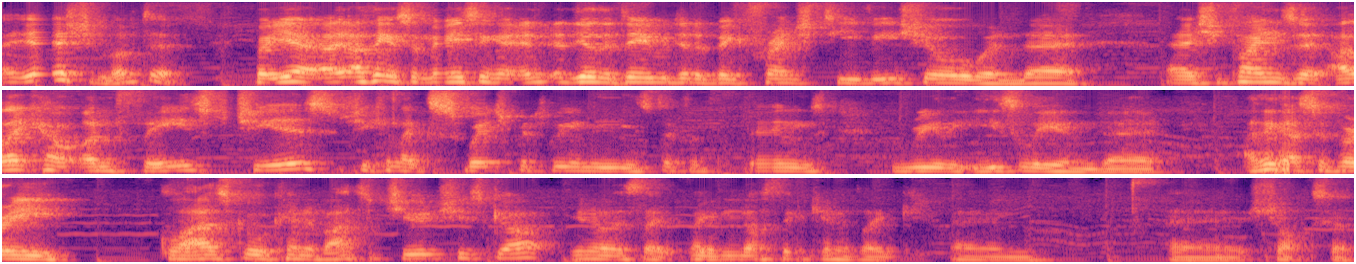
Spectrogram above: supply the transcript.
Uh, yeah, she loved it but yeah, I, I, think it's amazing. And the other day we did a big French TV show, and uh, uh, she finds it. I like how unfazed she is. She can like switch between these different things really easily, and uh, I think that's a very Glasgow kind of attitude she's got. You know, it's like like nothing kind of like um, uh, shocks her.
